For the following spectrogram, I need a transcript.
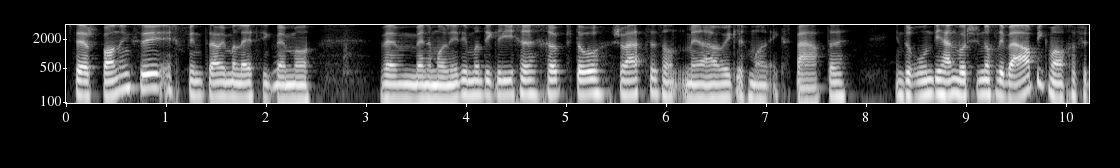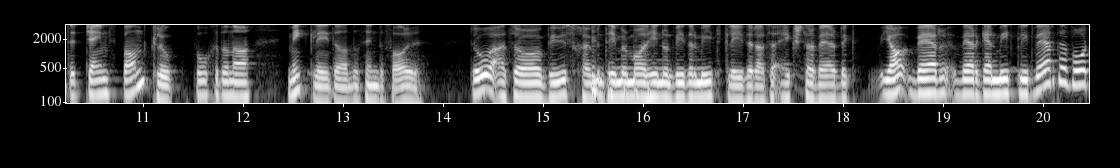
Ist sehr spannend gewesen. Ich finde es auch immer lässig, wenn wir, wenn, wenn mal nicht immer die gleichen Köpfe hier schwätzen, sondern wir auch wirklich mal Experten in der Runde haben. Wolltest du noch ein bisschen Werbung machen für den James Bond Club? Brauchen ihr noch Mitglieder oder sind ihr voll? Du, also bei uns kommen immer mal hin und wieder Mitglieder, also extra Werbung. Ja, wer, wer gerne Mitglied werden will,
